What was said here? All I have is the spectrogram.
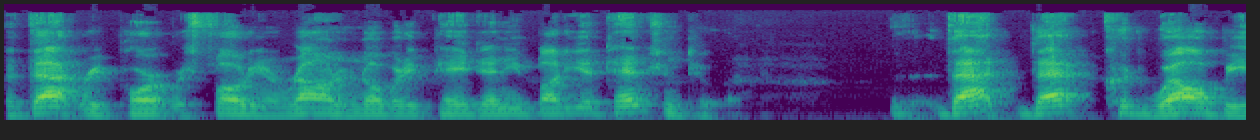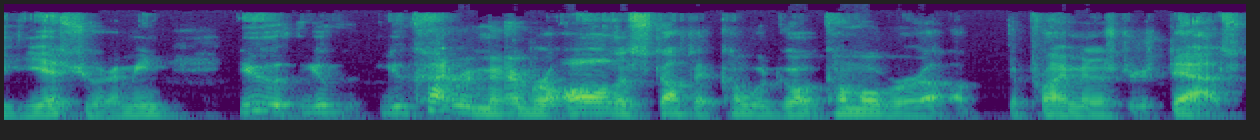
That that report was floating around and nobody paid anybody attention to it. That that could well be the issue. I mean, you you you kind of remember all the stuff that come, would go come over uh, the prime minister's desk,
